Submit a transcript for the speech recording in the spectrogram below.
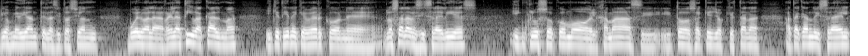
Dios mediante la situación vuelva a la relativa calma y que tiene que ver con eh, los árabes israelíes, incluso como el Hamas y, todos aquellos que están atacando Israel,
